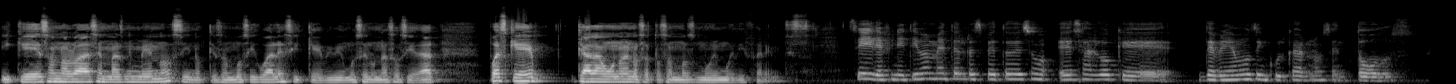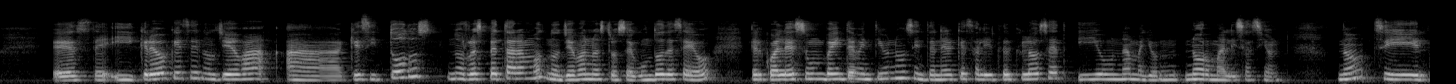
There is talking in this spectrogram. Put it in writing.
y que eso no lo hace más ni menos, sino que somos iguales y que vivimos en una sociedad, pues que cada uno de nosotros somos muy, muy diferentes. Sí, definitivamente el respeto eso es algo que deberíamos de inculcarnos en todos. Este, y creo que se nos lleva a que si todos nos respetáramos, nos lleva a nuestro segundo deseo, el cual es un 2021 sin tener que salir del closet y una mayor normalización. ¿No? Si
